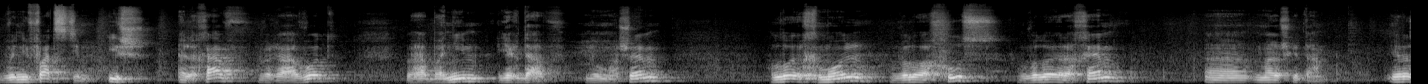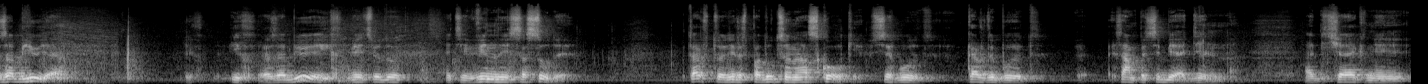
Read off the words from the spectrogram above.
Венифацтим иш элхав, вагаавот, вагабаним, яхдав, нумашем, лоэхмоль, велоахус, велоэрахем, э, марашкитам и разобью я их, их, разобью я их, имеется в виду эти винные сосуды, так что они распадутся на осколки. Все будут, каждый будет сам по себе отдельно. А человек, не,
